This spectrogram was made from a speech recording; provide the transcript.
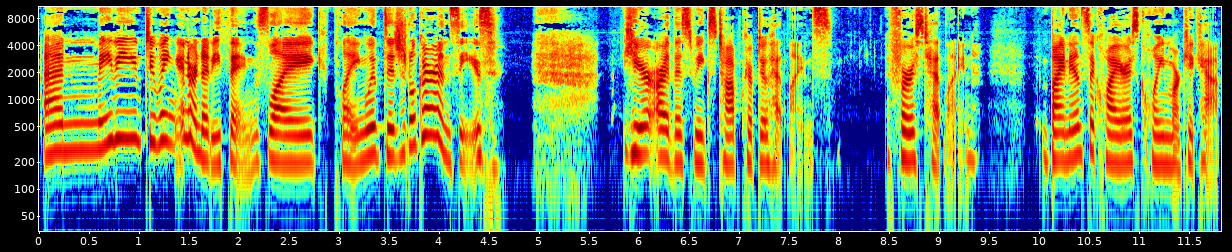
and maybe doing internety things like playing with digital currencies. Here are this week's top crypto headlines. First headline Binance acquires CoinMarketCap,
